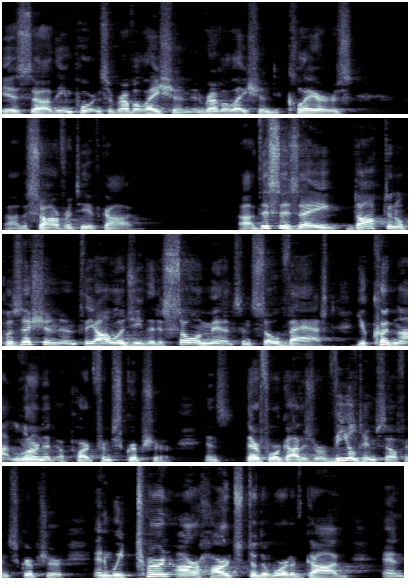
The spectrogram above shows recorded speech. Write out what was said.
is uh, the importance of revelation, and revelation declares uh, the sovereignty of God. Uh, this is a doctrinal position and theology that is so immense and so vast, you could not learn it apart from Scripture. And therefore, God has revealed himself in Scripture, and we turn our hearts to the Word of God and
